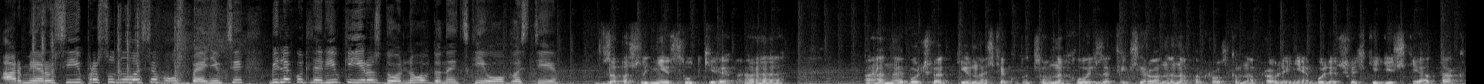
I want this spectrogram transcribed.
армія Росії просунулася в Успенівці біля Котлярівки і Роздольного в Донецькій області. За последние сутки э, э, наибольшая активность оккупационных войск зафиксирована на Покровском направлении. Более 60 атак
